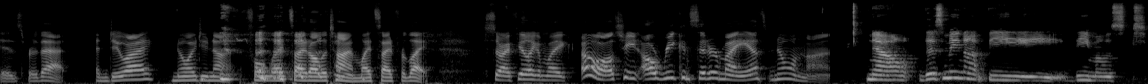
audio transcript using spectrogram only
is for that. And do I? No, I do not. Full light side all the time. Light side for life. So I feel like I'm like, oh, I'll change. I'll reconsider my answer. No, I'm not. Now, this may not be the most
